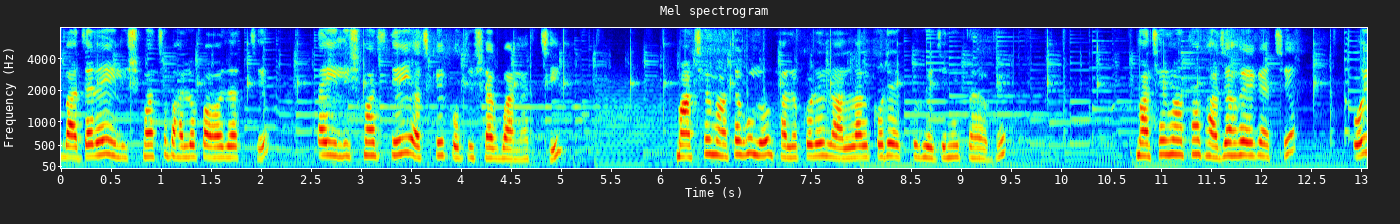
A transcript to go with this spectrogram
বাজারে ইলিশ মাছও ভালো পাওয়া যাচ্ছে, তাই ইলিশ মাছ দিয়েই আজকে কচু শাক বানাচ্ছি। মাছের মাথাগুলো ভালো করে লাল লাল করে একটু ভেজে নিতে হবে। মাছের মাথা ভাজা হয়ে গেছে। ওই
